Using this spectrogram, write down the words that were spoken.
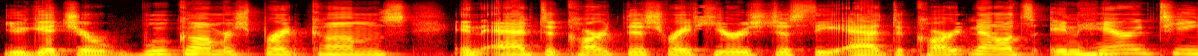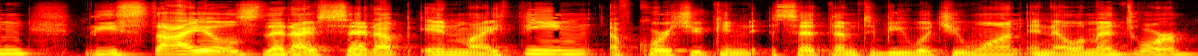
You get your WooCommerce breadcrumbs and add to cart. This right here is just the add to cart. Now it's inheriting the styles that I've set up in my theme. Of course, you can set them to be what you want in Elementor.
